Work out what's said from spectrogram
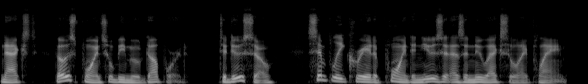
Next, those points will be moved upward. To do so, simply create a point and use it as a new XLA plane.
